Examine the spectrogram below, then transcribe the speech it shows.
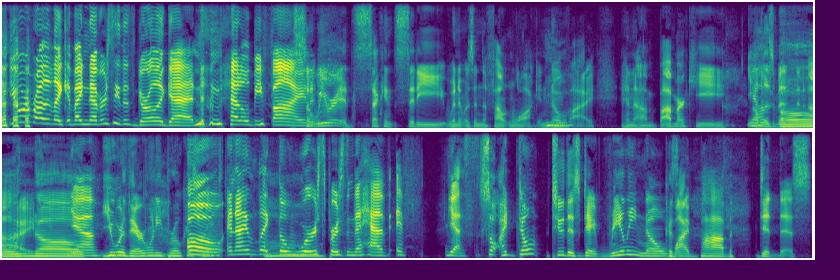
know. You were probably like, if I never see this girl again, that'll be fine. So we were at Second City when it was in the Fountain Walk in Mm-hmm. Novi, and um, Bob Marquis, Yep. Elizabeth, oh and I. no! Yeah. you were there when he broke his. oh, wrist? and I'm like the Oh. worst person to have if yes. So I don't, to this day, really know why Bob did this,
